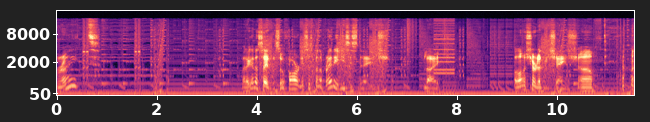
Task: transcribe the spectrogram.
Alright. But I gotta say that so far this has been a pretty easy stage. Like, I'm sure that will change. Uh,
